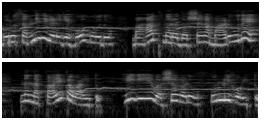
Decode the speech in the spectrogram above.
ಗುರು ಸನ್ನಿಧಿಗಳಿಗೆ ಹೋಗುವುದು ಮಹಾತ್ಮರ ದರ್ಶನ ಮಾಡುವುದೇ ನನ್ನ ಕಾಯಕವಾಯಿತು. ಹೀಗೆಯೇ ವರ್ಷಗಳು ಉರುಳಿ ಹೋಯಿತು.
